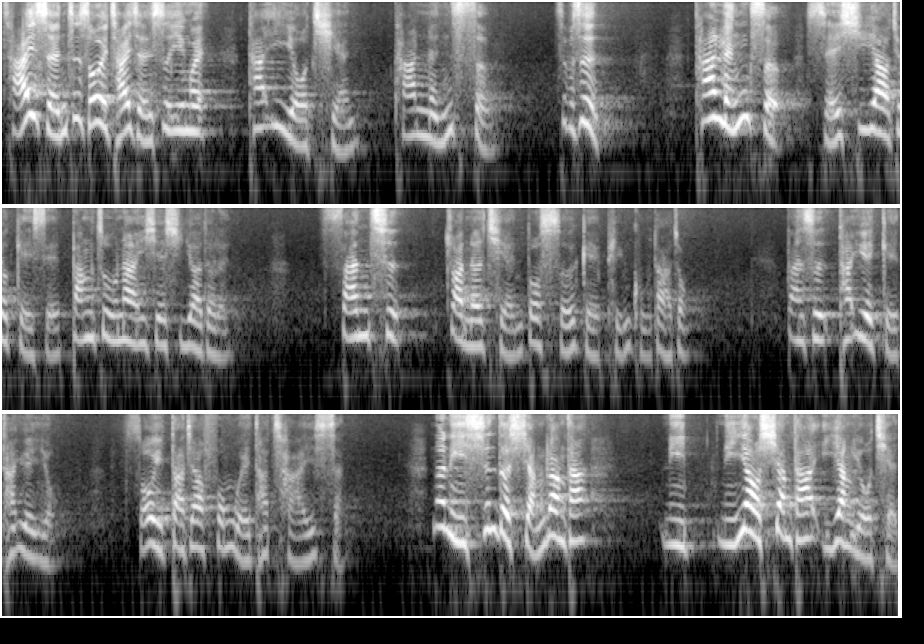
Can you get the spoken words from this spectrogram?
财神之所以财神，是因为他一有钱，他能舍，是不是？他能舍，谁需要就给谁，帮助那一些需要的人。三次。赚了钱都舍给贫苦大众，但是他越给他越有，所以大家封为他财神。那你真的想让他，你你要像他一样有钱，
